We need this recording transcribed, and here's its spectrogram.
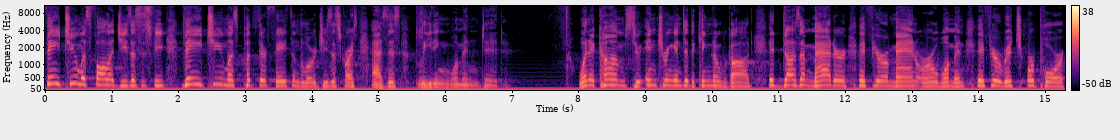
They too must fall at Jesus' feet. They too must put their faith in the Lord Jesus Christ as this bleeding woman did. When it comes to entering into the kingdom of God, it doesn't matter if you're a man or a woman, if you're rich or poor,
